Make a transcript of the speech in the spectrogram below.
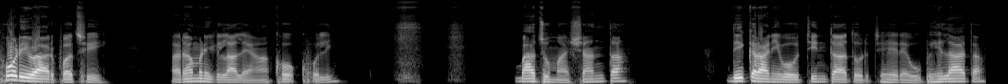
થોડી વાર પછી રમણીકલાલે આંખો ખોલી. બાજુમાં શાંતા, દીકરાની બહુ ચિંતાતુર ચહેરે ઊભેલા હતા.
